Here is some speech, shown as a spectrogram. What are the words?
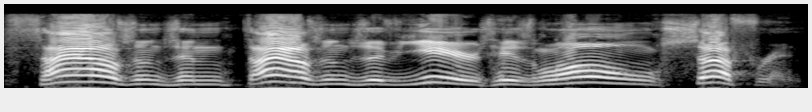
thousands and thousands of years, His long suffering.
